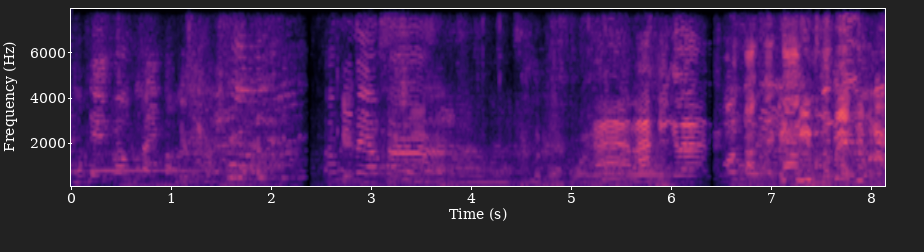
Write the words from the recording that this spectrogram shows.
โอเคกล้องใครต่อต้องมีแมวค่ะอ่ามากินกันละไอติมเป็นติมนะ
